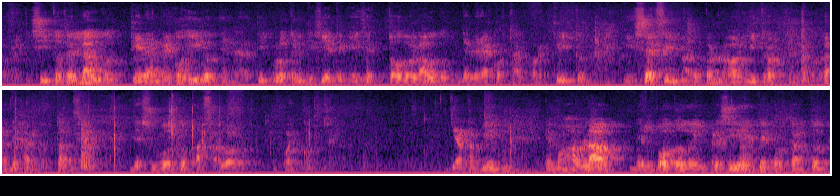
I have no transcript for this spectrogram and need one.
los requisitos del laudo quedan recogidos en el artículo 37 que dice todo laudo deberá constar por escrito y ser firmado por los árbitros que podrán dejar constancia de su voto a favor o en contra. Ya también hemos hablado del voto del presidente, por tanto,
